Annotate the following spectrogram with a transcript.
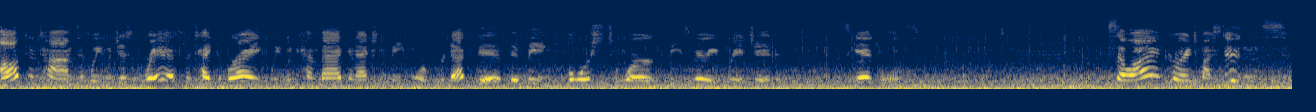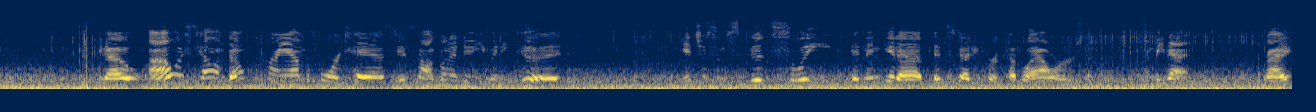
oftentimes if we would just rest or take a break, we would come back and actually be more productive than being forced to work these very rigid schedules. So I encourage my students, you know, I always tell them don't cram before a test. It's not going to do you any good. Get you some good sleep and then get up and study for a couple hours and be done, right?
